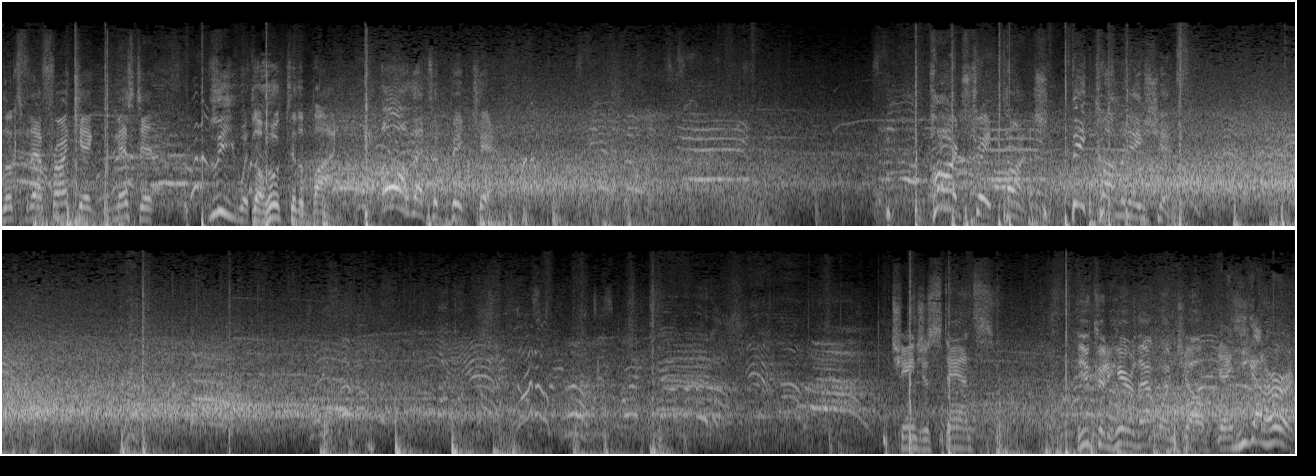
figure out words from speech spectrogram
Looks for that front kick, missed it. Lee with the hook to the body. Oh, that's a big kick. Hard straight punch. Big combination. Change his stance. You could hear that one, Joe. Yeah, he got hurt.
